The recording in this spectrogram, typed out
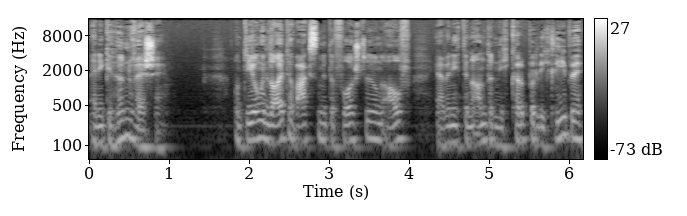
eine Gehirnwäsche. Und die jungen Leute wachsen mit der Vorstellung auf, ja, wenn ich den anderen nicht körperlich liebe, äh,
